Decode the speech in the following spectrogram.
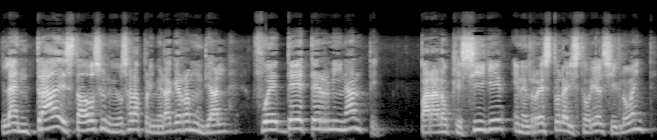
La entrada de Estados Unidos a la Primera Guerra Mundial fue determinante para lo que sigue en el resto de la historia del siglo XX,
